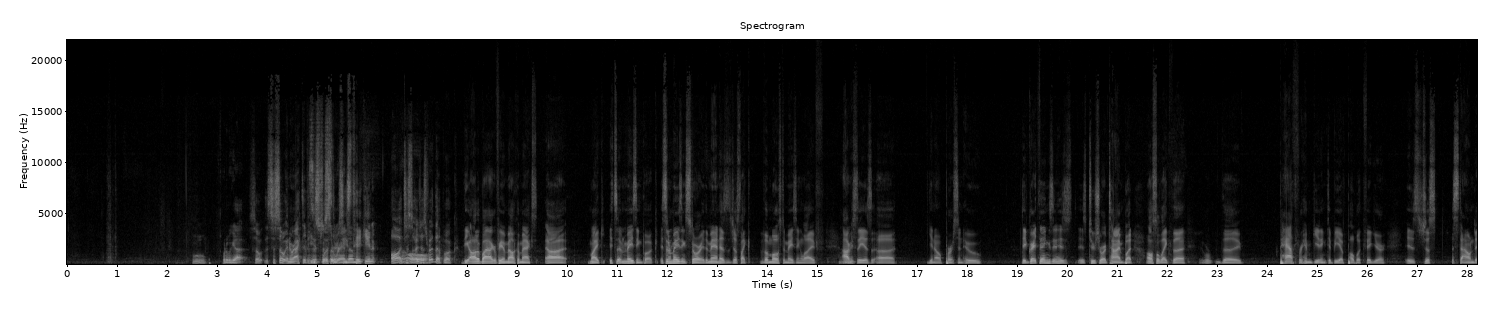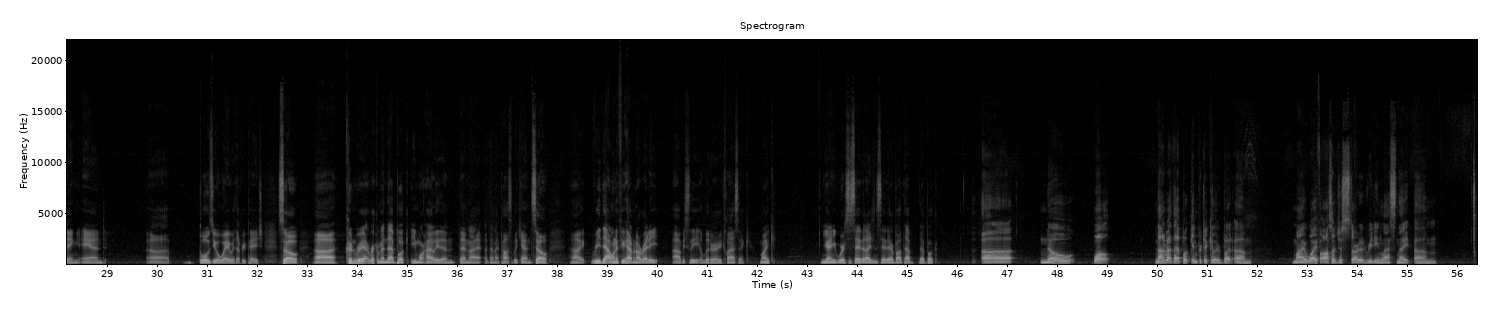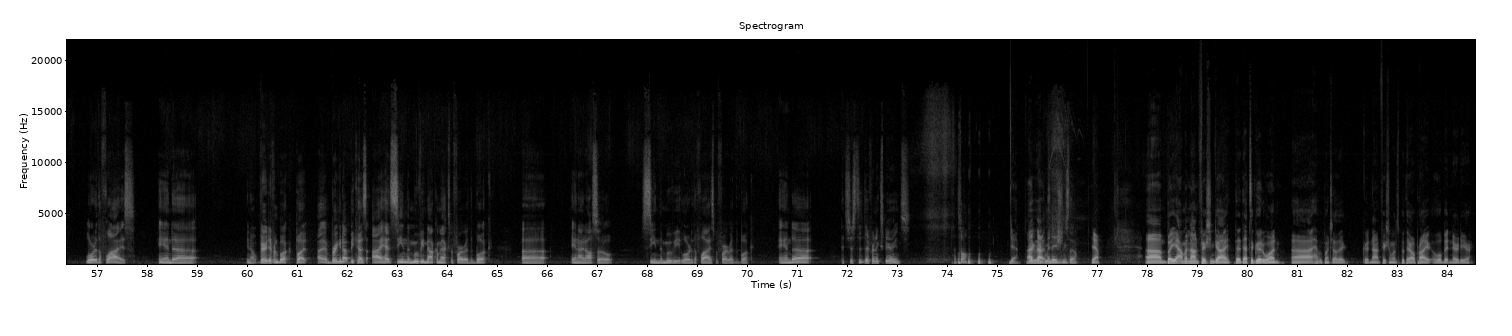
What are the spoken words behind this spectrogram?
Ooh, What do we got? so this is so interactive. Is He's this just a listeners. He's taking. Oh, I just I just Oh. read that book. The autobiography of Malcolm X. Uh, Mike, it's an amazing book. It's an amazing story. The man has just like the most amazing life. Obviously, is a you know person who did great things in his his too short time, but also like the the path for him getting to be a public figure is just astounding and uh, blows you away with every page. So uh, couldn't re- recommend that book any more highly than than I than I possibly can. So uh, read that one if you haven't already. Obviously, a literary classic. Mike, you got any words to say that I didn't say there about that that book? Uh, No, well, not about that book in particular, but um, my wife also just started reading last night um, Lord of the Flies, and uh, you know, very different book. But I bring it up because I had seen the movie Malcolm X before I read the book, uh, and I'd also seen the movie Lord of the Flies before I read the book, and uh, it's just a different experience. That's all. Yeah, Great recommendations, though. Yeah. Um, but yeah, I'm a nonfiction guy. That, that's a good one. Uh, I have a bunch of other good nonfiction ones, but they're all probably a little bit nerdier.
